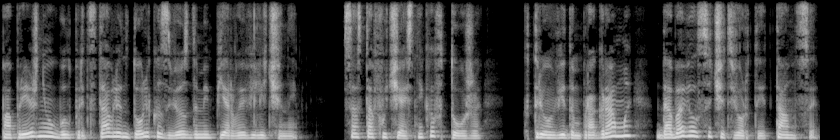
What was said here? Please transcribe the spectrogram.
по-прежнему был представлен только звездами первой величины. Состав участников тоже. К трем видам программы добавился четвертый – танцы.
